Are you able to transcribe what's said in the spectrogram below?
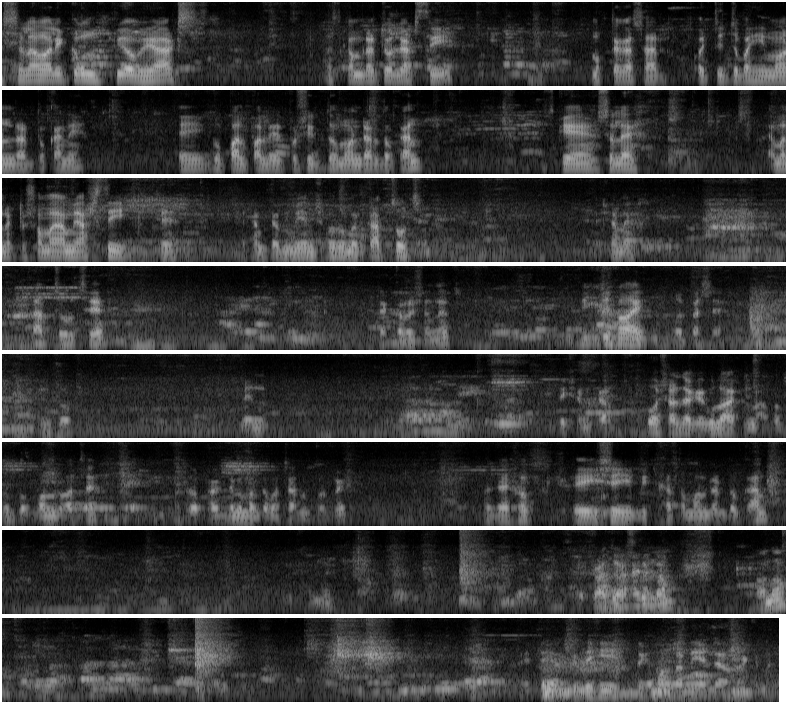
আসসালামু আলাইকুম, প্রিয় ভিয়ার্স আজকে আমরা চলে আসছি মুক্তাগাছার ঐতিহ্যবাহী মন্ডার দোকানে। এই গোপাল পালের প্রসিদ্ধ মন্ডার দোকান। আজকে আসলে এমন একটা সময় আমি আসছি যে এখানকার মেন শোরুমের কাজ চলছে। এখানে কাজ চলছে। ডেকোরেশনের বিক্রি হয় ওই পাশে। কিন্তু মেন এখানকার বসার জায়গাগুলো এখন আপাতত বন্ধ আছে। কয়েকদিনের মধ্যে আবার চালু করবে। যাই হোক, এই সেই বিখ্যাত মন্ডার দোকান। কাজে আসছিলাম। কি দেখি থেকে মনটা নিয়ে যাওয়া হয় কিনা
